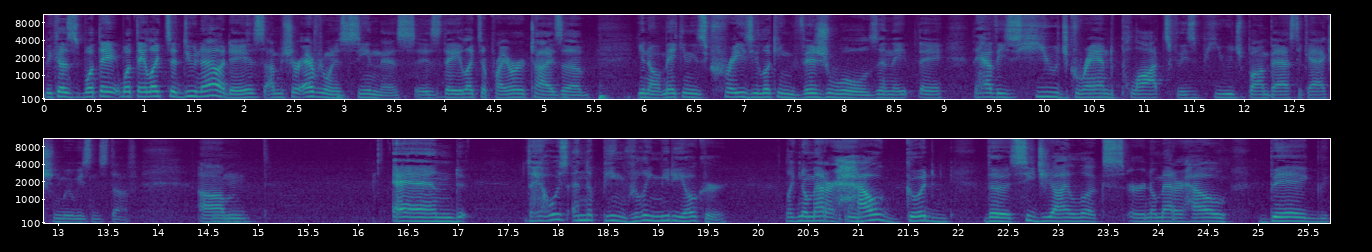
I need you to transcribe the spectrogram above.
Because what they what they like to do nowadays, I'm sure everyone has seen this, is they like to prioritize uh, you know, making these crazy looking visuals and they, they, they have these huge grand plots for these huge bombastic action movies and stuff. Um, and they always end up being really mediocre. Like no matter how good the CGI looks, or no matter how big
